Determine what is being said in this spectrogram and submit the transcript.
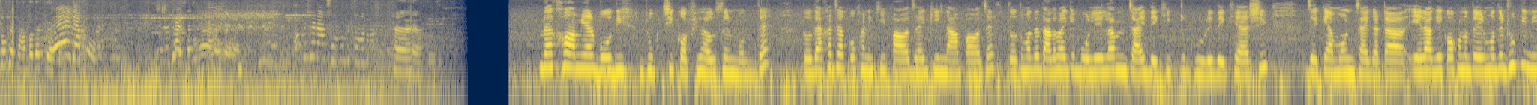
চোখে দেখতে দেখো। এটা চাইতে হ্যাঁ হ্যাঁ হ্যাঁ। হ্যাঁ দেখো আমি আর বৌদি ঢুকছি কফি হাউসের মধ্যে। তো দেখা যাক ওখানে কি পাওয়া যায় কি না পাওয়া যায়। তো তোমাদের দাদাভাইকে বলে এলাম যাই দেখি একটু ঘুরে দেখে আসি। যে কেমন জায়গাটা। এর আগে কখনো তো এর মধ্যে ঢুকিনি।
